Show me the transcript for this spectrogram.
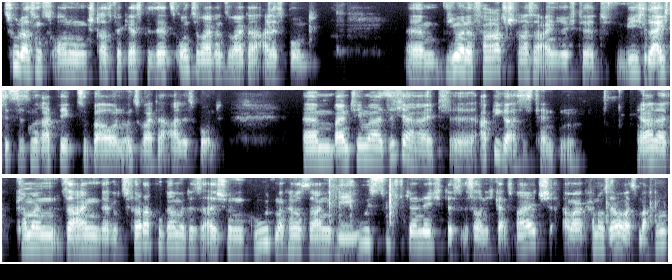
Zulassungsordnung, Straßenverkehrsgesetz und so weiter und so weiter, alles bunt. Ähm, wie man eine Fahrradstraße einrichtet, wie leicht ist es, einen Radweg zu bauen und so weiter, alles bunt. Ähm, beim Thema Sicherheit, äh, Abbiegeassistenten. Ja, da kann man sagen, da gibt es Förderprogramme, das ist alles schon gut. Man kann auch sagen, die EU ist zuständig, das ist auch nicht ganz falsch, aber man kann auch selber was machen.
